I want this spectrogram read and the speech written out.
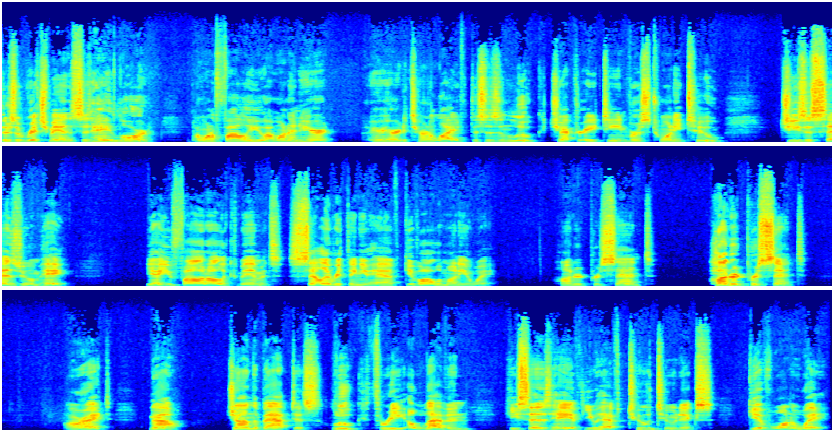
There's a rich man that says, Hey, Lord, I want to follow you. I want to inherit, inherit eternal life. This is in Luke chapter 18, verse 22. Jesus says to him, Hey, yeah, you followed all the commandments. Sell everything you have, give all the money away. 100%. 100%. All right? Now, John the Baptist, Luke 3:11, he says, "Hey, if you have two tunics, give one away.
